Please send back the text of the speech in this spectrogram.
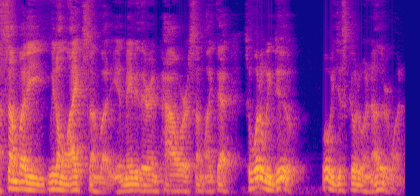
somebody, we don't like somebody and maybe they're in power or something like that. So what do we do? Well, we just go to another one.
